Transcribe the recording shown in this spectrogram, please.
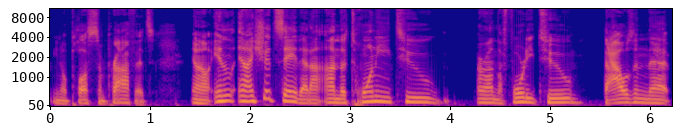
you know plus some profits. Now and, and i should say that on the 22 around the 42000 that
